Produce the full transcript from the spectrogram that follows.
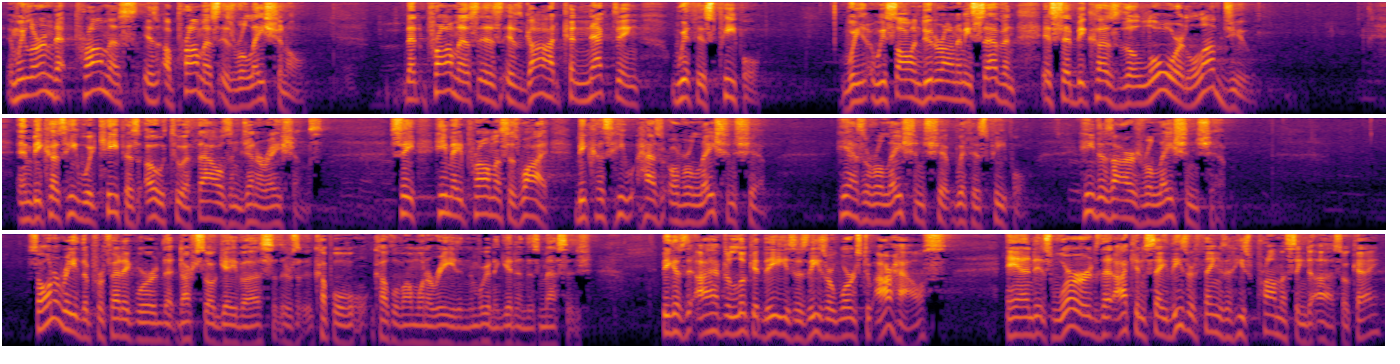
And we learned that promise is, a promise is relational. That promise is, is God connecting with his people. We, we saw in Deuteronomy 7, it said, because the Lord loved you and because he would keep his oath to a thousand generations. See, he made promises. Why? Because he has a relationship. He has a relationship with his people. He desires relationship. So I want to read the prophetic word that Dr. Savelle gave us. There's a couple, couple of them I want to read, and then we're going to get in this message. Because I have to look at these as these are words to our house, and it's words that I can say these are things that he's promising to us, okay?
